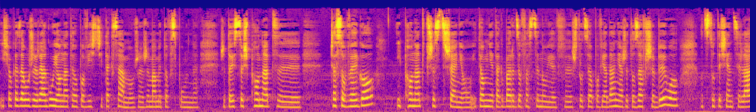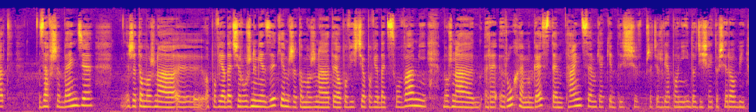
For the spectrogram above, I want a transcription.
i się okazało, że reagują na te opowieści tak samo, że, że mamy to wspólne, że to jest coś ponad czasowego i ponad przestrzenią. I to mnie tak bardzo fascynuje w sztuce opowiadania, że to zawsze było od 100 tysięcy lat, zawsze będzie że to można y, opowiadać różnym językiem, że to można te opowieści opowiadać słowami, można ruchem, gestem, tańcem, jak kiedyś przecież w Japonii i do dzisiaj to się robi.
